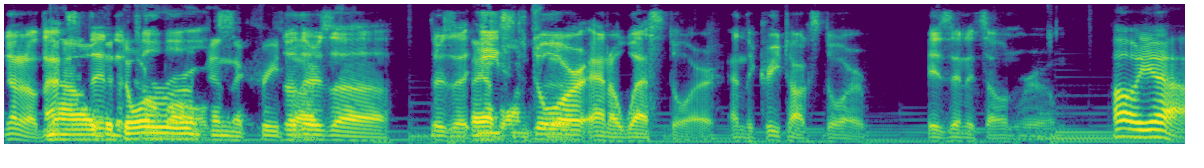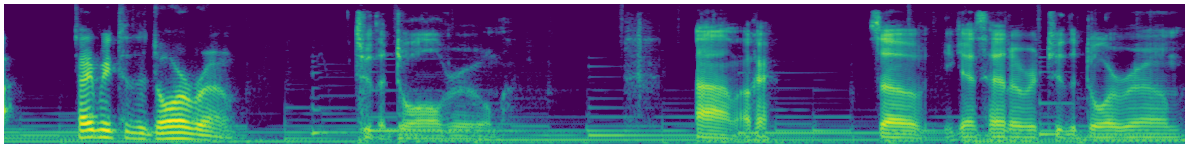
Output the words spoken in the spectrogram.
no, no. That's no, in the, door room kobolds. and the Kree. So there's a there's a They east door too. and a west door, and the Kretoks door is in its own room. Oh yeah, take me to the door room. To the door room. Um. Okay. So you guys head over to the door room,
